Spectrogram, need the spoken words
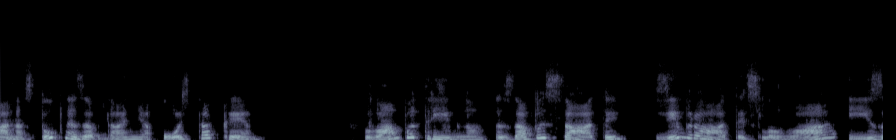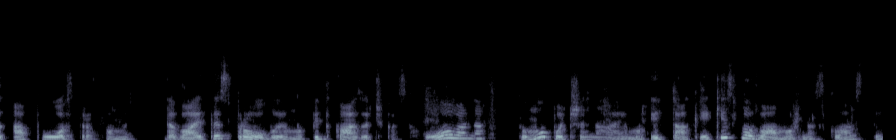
А наступне завдання ось таке. Вам потрібно записати зібрати слова із апострофами. Давайте спробуємо. Підказочка схована, тому починаємо. І так, які слова можна скласти?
